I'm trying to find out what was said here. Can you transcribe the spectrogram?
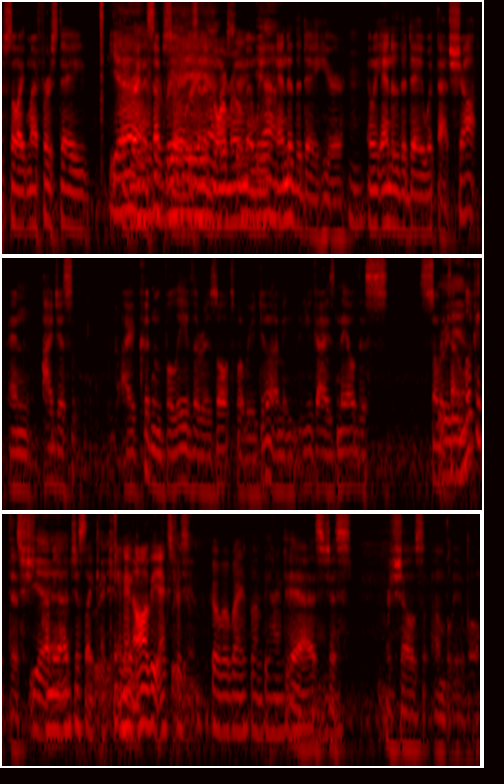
So like my first day yeah, during this episode really was in a yeah, dorm room and we Yeah. ended the day here and we ended the day with that shot and I just I couldn't believe the results what we were doing. I mean, you guys nailed this so many times. Look at this. Sh- I mean, I Yeah, just like I can't And then all the extras Brilliant. go away from behind her. Yeah, it's just Rochelle's unbelievable.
